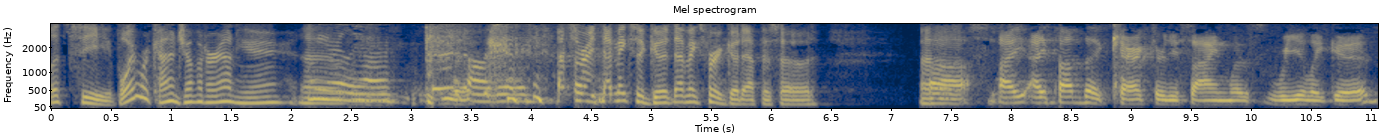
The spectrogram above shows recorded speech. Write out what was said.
let's see. Boy, we're kind of jumping around here. Uh, We really are. All good. That's all right. That makes a good. That makes for a good episode. Uh, Uh. I, I thought the character design was really good.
